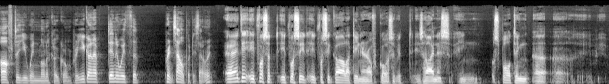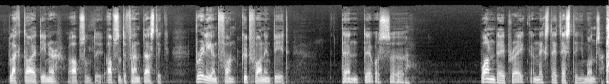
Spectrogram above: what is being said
after you win Monaco Grand Prix? You're going to have dinner with the Prince Albert, is that right? Uh, it, it was a it was it, it was a gala dinner, of course, with His Highness in sporting uh, uh, black tie dinner. Absolutely, absolutely fantastic, brilliant fun, good fun indeed. Then there was uh, one day break and next day testing in Monza.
